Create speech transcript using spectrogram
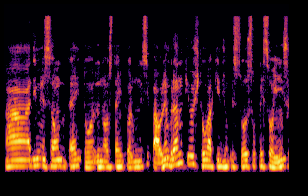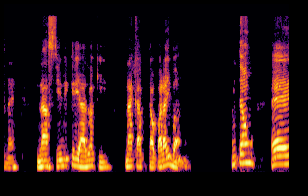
a dimensão do território, do nosso território municipal. Lembrando que eu estou aqui de uma pessoa, sou pessoense, né? Nascido e criado aqui na capital paraibana. Então, é,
